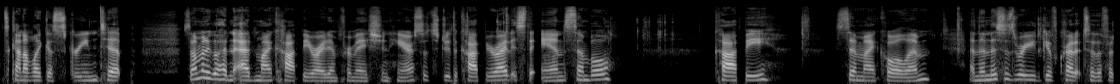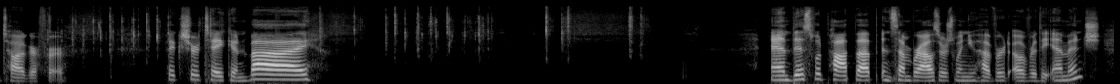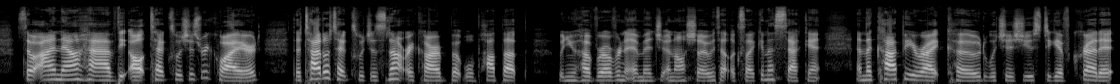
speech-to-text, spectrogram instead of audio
It's kind of like a screen tip. So I'm going to go ahead and add my copyright information here. So let's do the copyright. It's the and symbol, copy, semicolon. And then this is where you'd give credit to the photographer. Picture taken by and this would pop up in some browsers when you hovered over the image. So I now have the alt text which is required, the title text which is not required but will pop up when you hover over an image and I'll show you what that looks like in a second, and the copyright code which is used to give credit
